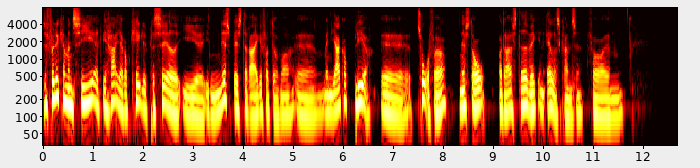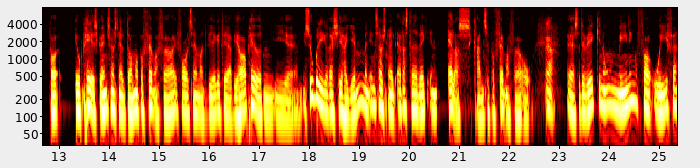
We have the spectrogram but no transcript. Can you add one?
Selvfølgelig kan man sige, at vi har Jakob Kælet placeret i, øh, i den næstbedste række for dommer. Øh, men Jakob bliver øh, 42 næste år, og der er stadigvæk en aldersgrænse for, øh, for europæiske og internationale dommer på 45 i forhold til at måtte virke der. Vi har ophævet den i, øh, i Superliga-regi herhjemme, men internationalt er der stadigvæk en aldersgrænse på 45 år. Ja. Øh, så det vil ikke give nogen mening for UEFA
